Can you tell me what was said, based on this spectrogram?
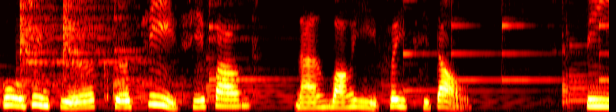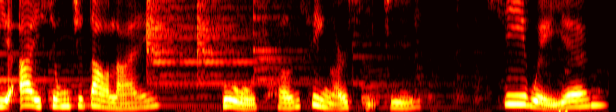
故君子可期以其方，难往以非其道。彼以爱兄之道来，故诚信而喜之，奚伪焉？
